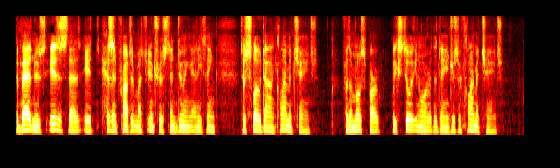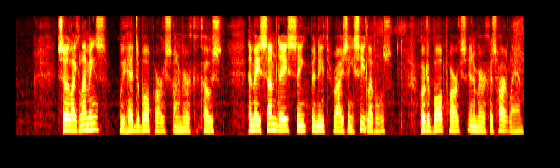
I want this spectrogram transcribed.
The bad news is that it hasn't prompted much interest in doing anything to slow down climate change. For the most part, we still ignore the dangers of climate change. So, like lemmings, we head to ballparks on America's coast that may someday sink beneath rising sea levels, or to ballparks in America's heartland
